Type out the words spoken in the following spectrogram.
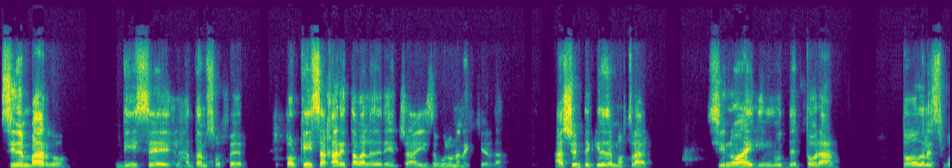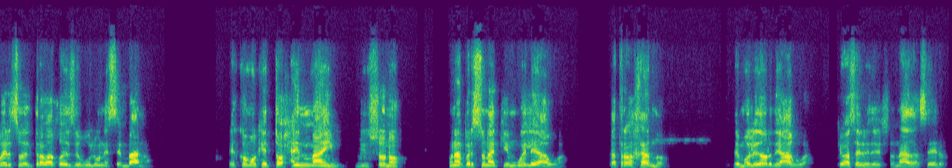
Sin embargo, dice el Hatam Sofer, ¿por qué Isahar estaba a la derecha y Zebulun a la izquierda? Hashem te quiere demostrar, si no hay limud de Torah, todo el esfuerzo del trabajo de Zebulun es en vano. Es como que Tohen Maim, no. una persona que muele agua, está trabajando, demoledor de agua. ¿Qué va a servir de eso? Nada, cero.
